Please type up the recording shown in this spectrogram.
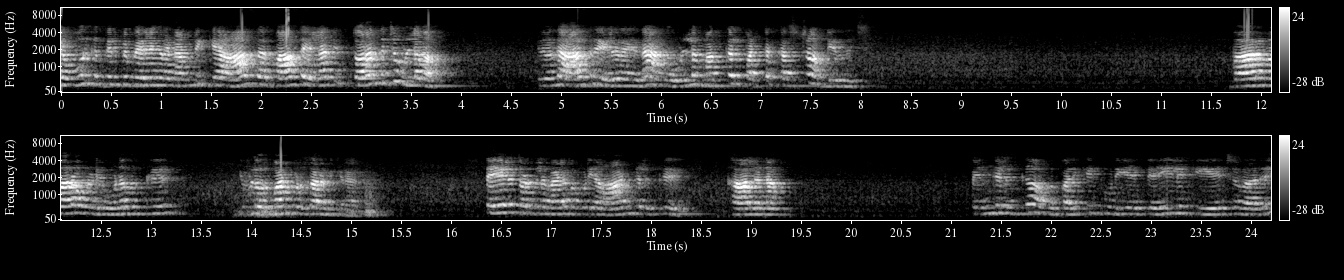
என் ஊருக்கு திருப்பி போயிருங்கிற நம்பிக்கை ஆசை பாசை எல்லாத்தையும் திறந்துட்டு உள்ளவா இது வந்து ஆசிரியர் எழுதுறதுன்னா அங்க உள்ள மக்கள் பட்ட கஷ்டம் அப்படி இருந்துச்சு. வாரம் வாரம் அவங்களுடைய உணவுக்கு இவ்வளவு ரூபாய் கொடுக்க ஆரம்பிக்கிறாங்க. தேயிலை தொடர்ல வேலை பார்க்கக்கூடிய ஆண்களுக்கு காலனா. பெண்களுக்கு அவங்க பறிக்கக்கூடிய தேயிலைக்கு ஏற்றவாறு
